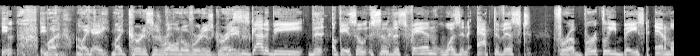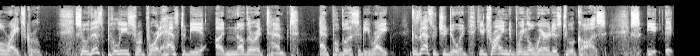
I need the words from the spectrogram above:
It, uh, it, My, Mike, okay. Mike Curtis is rolling over in his grave. This has got to be the okay. So so this fan was an activist for a Berkeley-based animal rights group. So this police report has to be another attempt at publicity, right? Because that's what you're doing. You're trying to bring awareness to a cause. So you, it,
